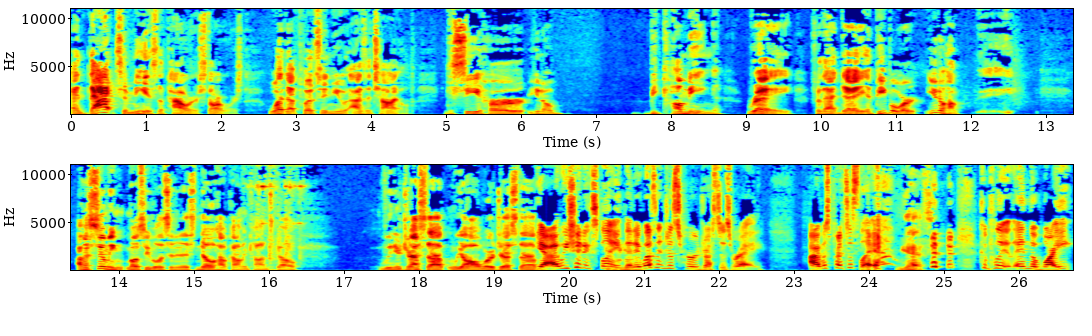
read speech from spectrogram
And that to me is the power of Star Wars. What that puts in you as a child. To see her, you know, becoming Rey for that day. And people were, you know how, I'm assuming most people listening to this know how Comic Cons go. When you're dressed up, we all were dressed up. Yeah, I- we should explain that it wasn't just her dressed as Rey. I was Princess Leia, Yes. complete in the white,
